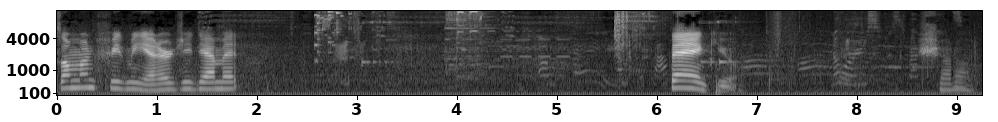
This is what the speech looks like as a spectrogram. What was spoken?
Someone feed me energy, damn it? Thank you. Shut up.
